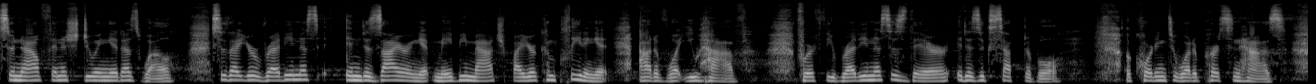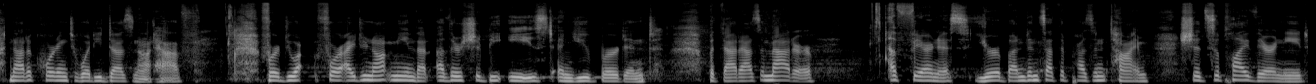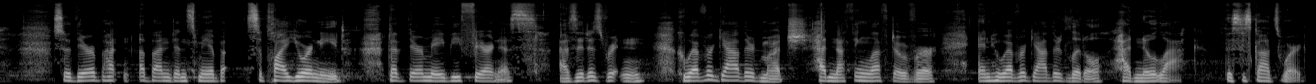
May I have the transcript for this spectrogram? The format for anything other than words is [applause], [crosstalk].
So now finish doing it as well, so that your readiness in desiring it may be matched by your completing it out of what you have. For if the readiness is there, it is acceptable, according to what a person has, not according to what he does not have. For, do, for I do not mean that others should be eased and you burdened, but that as a matter of fairness, your abundance at the present time should supply their need, so their abundance may ab- supply your need, that there may be fairness. As it is written, whoever gathered much had nothing left over, and whoever gathered little had no lack. This is God's word.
